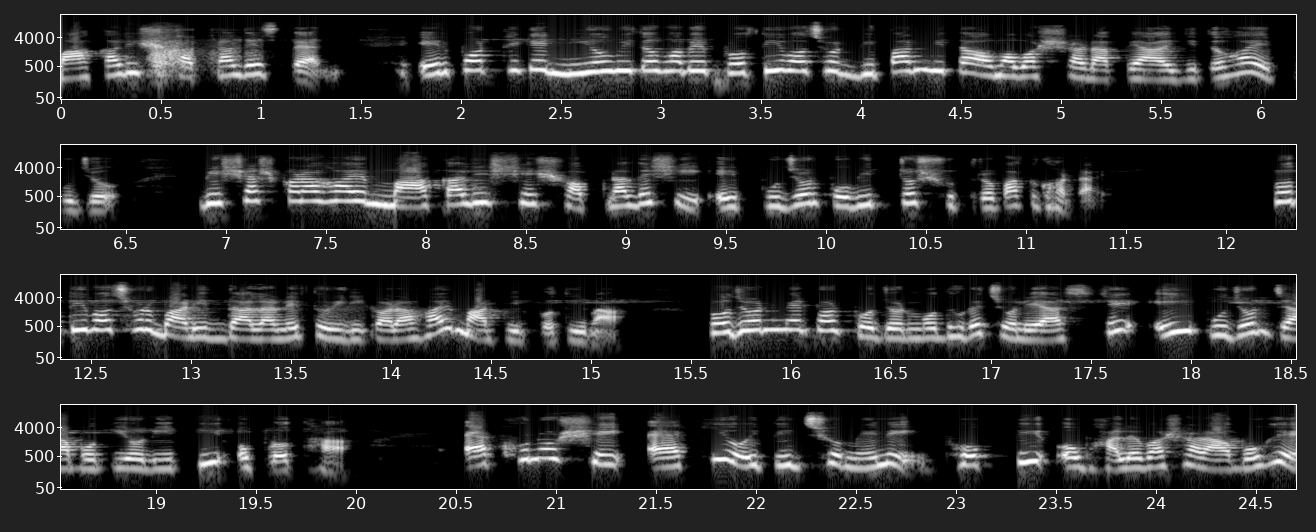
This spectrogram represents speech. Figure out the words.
মা কালী স্বপ্নাদেশ দেন। এরপর থেকে নিয়মিতভাবে প্রতি বছর দীপান্বিতা অমাবস্যা রাতে আয়োজিত হয় পুজো। বিশ্বাস করা হয় মা কালীর সেই স্বপ্নাদেশই এই পুজোর পবিত্র সূত্রপাত ঘটায়। প্রতি বছর বাড়ির দালানে তৈরি করা হয় মাটির প্রতিমা। প্রজন্মের পর প্রজন্ম ধরে চলে আসছে এই পুজোর যাবতীয় রীতি ও প্রথা। এখনও সেই একই ঐতিহ্য মেনে ভক্তি ও ভালোবাসার আবহে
